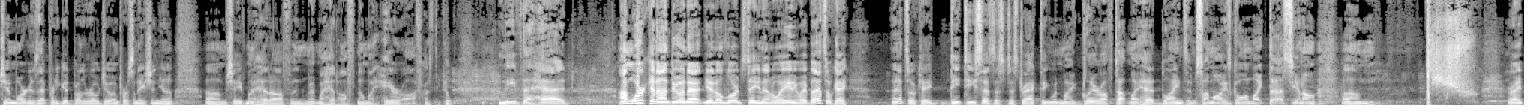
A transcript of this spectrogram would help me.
Jim Morgan, is that pretty good, Brother Ojo impersonation? You know, um, shave my head off and my head off, no, my hair off. Leave the head. I'm working on doing that. You know, Lord's taking that away anyway, but that's okay. That's okay. DT says it's distracting when my glare off top of my head blinds him, so I'm always going like this, you know. Um, right,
